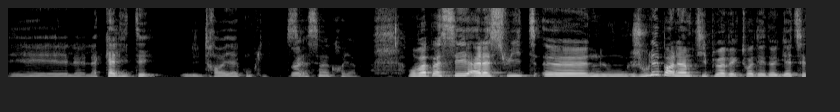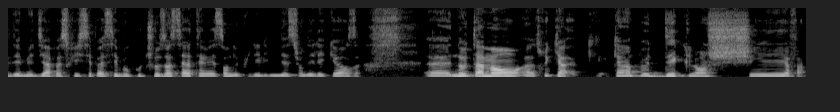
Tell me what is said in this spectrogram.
et la qualité du travail accompli. C'est Ouais. assez incroyable. On va passer à la suite. Euh, je voulais parler un petit peu avec toi des Nuggets et des médias parce qu'il s'est passé beaucoup de choses assez intéressantes depuis l'élimination des Lakers. Euh, notamment un truc qui a, un peu déclenché, enfin,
